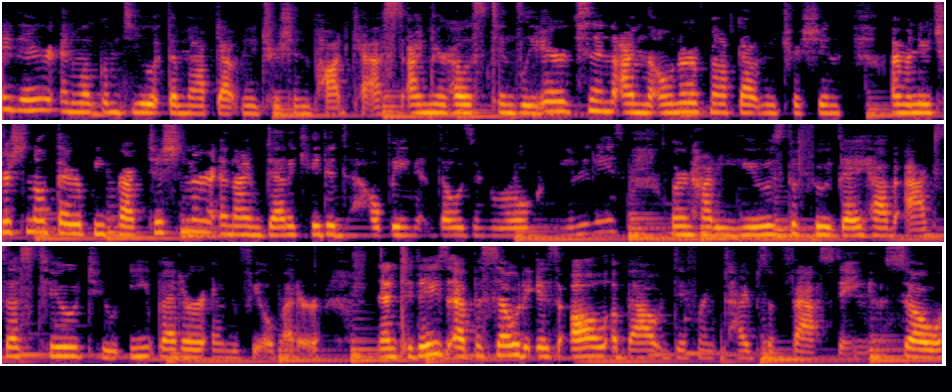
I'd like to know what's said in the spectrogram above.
Hi there, and welcome to the Mapped Out Nutrition Podcast. I'm your host, Tinsley Erickson. I'm the owner of Mapped Out Nutrition. I'm a nutritional therapy practitioner, and I'm dedicated to helping those in rural communities learn how to use the food they have access to to eat better and feel better. And today's episode is all about different types of fasting. So,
